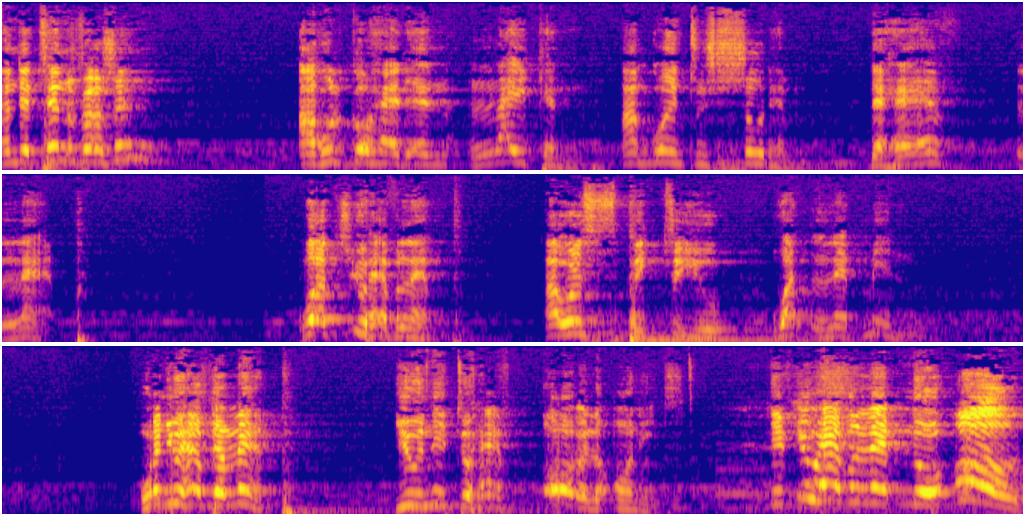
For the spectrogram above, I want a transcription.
And the 10 version, I will go ahead and liken. I'm going to show them they have lamp. What you have lamp. I will speak to you what lamp mean. When you have the lamp, you need to have oil on it. If you have a lamp, no oil.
